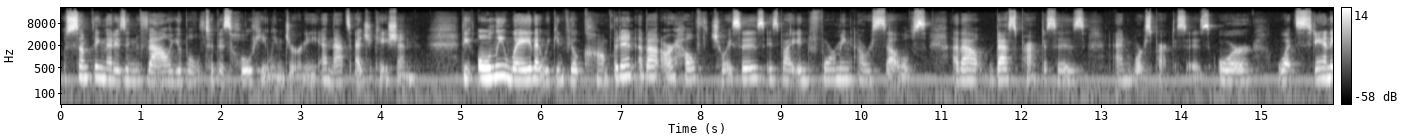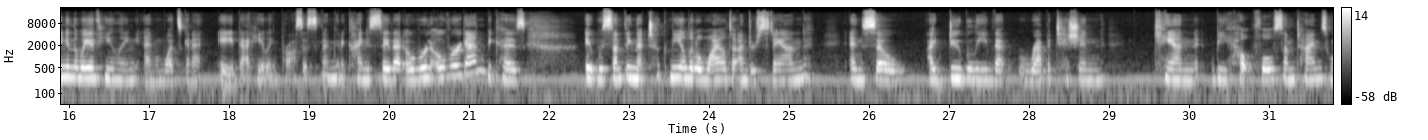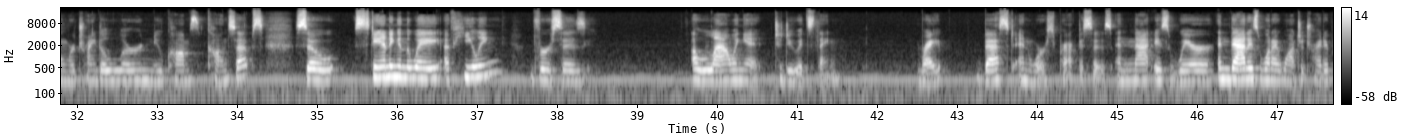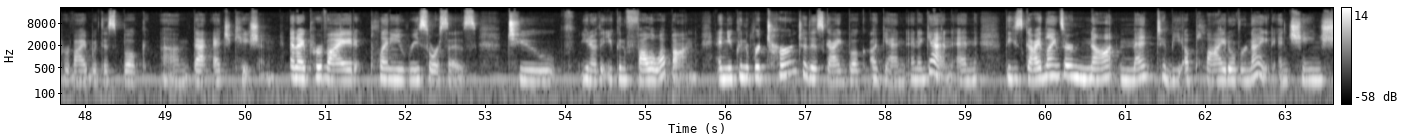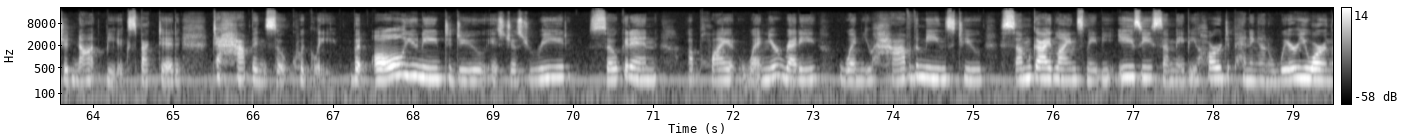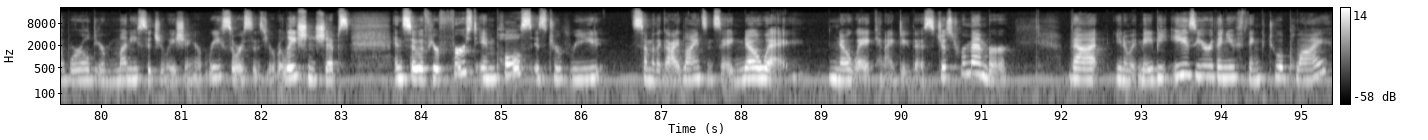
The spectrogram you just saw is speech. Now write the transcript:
something that is invaluable to this whole healing journey, and that's education. The only way that we can feel confident about our health choices is by informing ourselves about best practices and worst practices, or what's standing in the way of healing and what's going to aid that healing process. I'm going to kind of say that over and over again because it was something that took me a little while to understand. And so I do believe that repetition can be helpful sometimes when we're trying to learn new com- concepts. So, standing in the way of healing versus allowing it to do its thing, right? Best and worst practices. And that is where, and that is what I want to try to provide with this book um, that education. And I provide plenty resources to you know that you can follow up on and you can return to this guidebook again and again and these guidelines are not meant to be applied overnight and change should not be expected to happen so quickly but all you need to do is just read soak it in apply it when you're ready, when you have the means to. Some guidelines may be easy, some may be hard, depending on where you are in the world, your money situation, your resources, your relationships. And so, if your first impulse is to read some of the guidelines and say, no way, no way can I do this, just remember that you know it may be easier than you think to apply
